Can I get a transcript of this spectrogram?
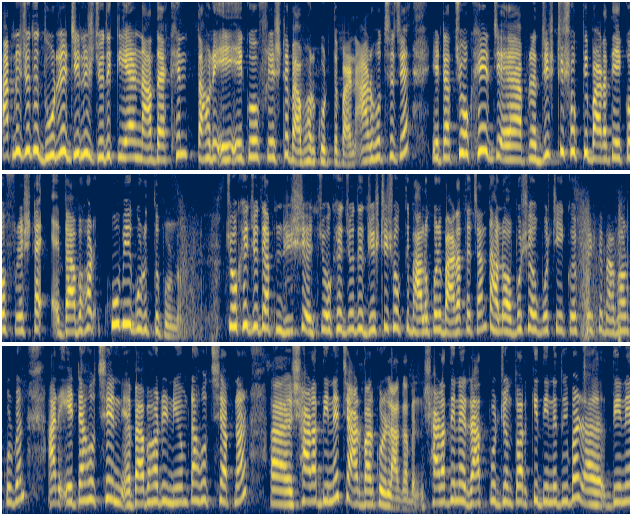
আপনি যদি দূরের জিনিস যদি ক্লিয়ার না দেখেন, তাহলে এই একো ফ্রেশটা ব্যবহার করতে পারেন। আর হচ্ছে যে, এটা চোখের যে, আপনার দৃষ্টিশক্তি বাড়াতে একো ফ্রেশটা ব্যবহার খুবই গুরুত্বপূর্ণ। চোখে যদি আপনি চোখে যদি দৃষ্টিশক্তি ভালো করে বাড়াতে চান, তাহলে অবশ্যই অবশ্যই ইকো ফ্রেশটা ব্যবহার করবেন। আর এটা হচ্ছে, ব্যবহারের নিয়মটা হচ্ছে আপনার সারা দিনে চারবার করে লাগাবেন। সারা দিনে রাত পর্যন্ত আর কি, দিনে দুইবার দিনে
